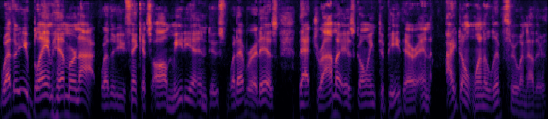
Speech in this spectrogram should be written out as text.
Whether you blame him or not, whether you think it's all media induced, whatever it is, that drama is going to be there, and I don't want to live through another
